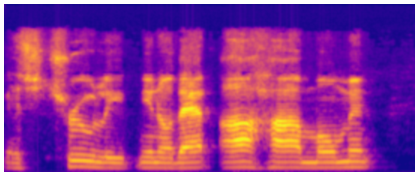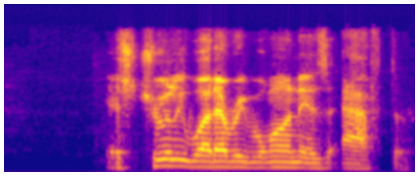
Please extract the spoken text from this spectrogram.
is truly, you know, that aha moment is truly what everyone is after,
